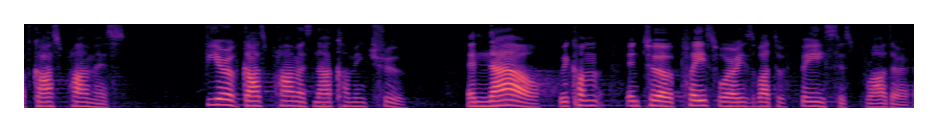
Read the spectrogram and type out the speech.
of God's promise, fear of God's promise not coming true. And now we come into a place where he's about to face his brother.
